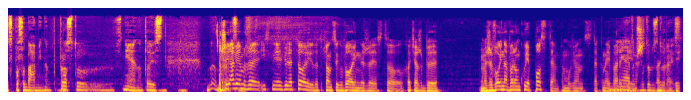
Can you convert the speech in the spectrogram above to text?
sposobami. No po prostu nie, no to jest... Znaczy ja wiem, że istnieje wiele teorii dotyczących wojny, że jest to chociażby że wojna warunkuje postęp, mówiąc tak najbardziej. Nie, to przecież to bzdura jest.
